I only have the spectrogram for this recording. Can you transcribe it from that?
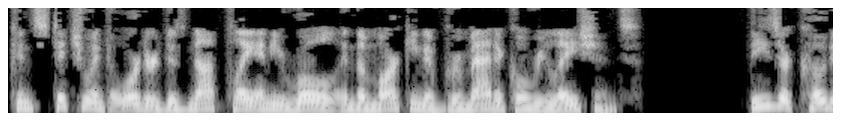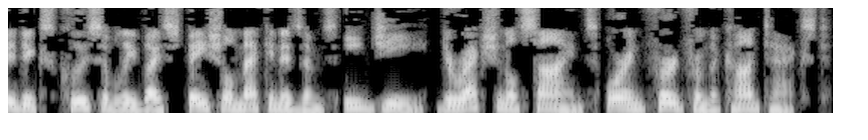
Constituent order does not play any role in the marking of grammatical relations. These are coded exclusively by spatial mechanisms e.g., directional signs, or inferred from the context.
